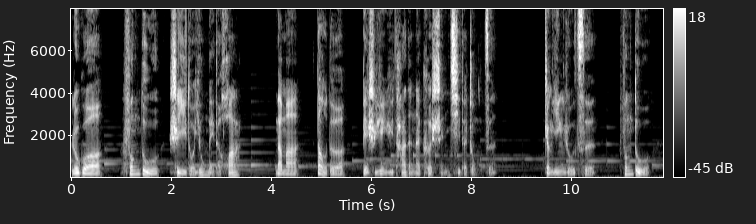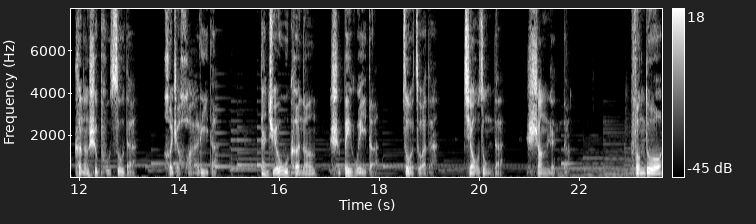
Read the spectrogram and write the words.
如果风度是一朵优美的花，那么道德便是孕育它的那颗神奇的种子。正因如此，风度可能是朴素的，或者华丽的，但绝无可能是卑微的、做作的、骄纵的、伤人的。风度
